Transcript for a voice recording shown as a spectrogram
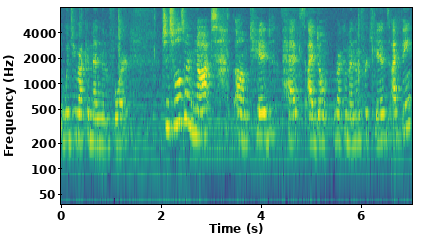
would you recommend them for? Chinchillas are not um, kid pets. I don't recommend them for kids. I think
